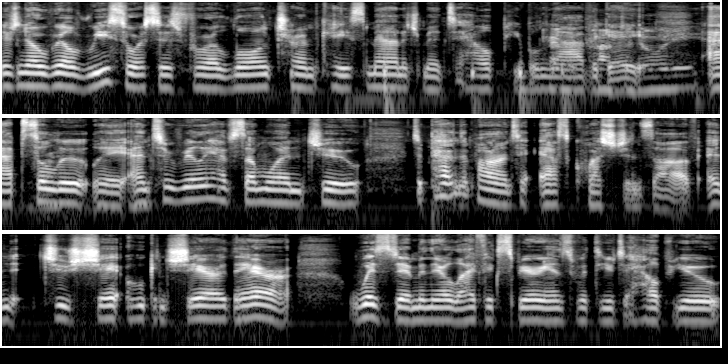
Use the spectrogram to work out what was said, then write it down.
there's no real resources for a long-term case management to help people kind navigate. Absolutely, right. and to really have someone to depend upon to ask questions of, and to share who can share their wisdom and their life experience with you to help you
